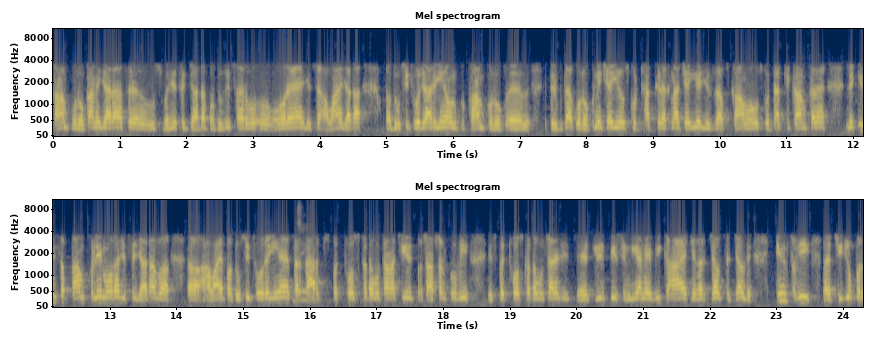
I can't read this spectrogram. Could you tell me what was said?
काम को रोका नहीं जा रहा उस वजह से ज़्यादा प्रदूषित शहर हो, हो रहे हैं जिससे हवाएँ ज़्यादा प्रदूषित हो जा रही हैं उनको काम को रोक तीव्रता को रोकनी चाहिए उसको ढक के रखना चाहिए जिस हिसाब काम हो उसको ढक के काम करें लेकिन सब काम खुले में हो रहा है जिससे ज़्यादा हवाएँ प्रदूषित हो रही है सरकार इस पर ठोस कदम उठाना चाहिए प्रशासन को भी इस पर ठोस कदम उठाने ग्रीन पीस इंडिया ने भी कहा है कि अगर जल्द से जल्द इन इन सभी चीज़ों पर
